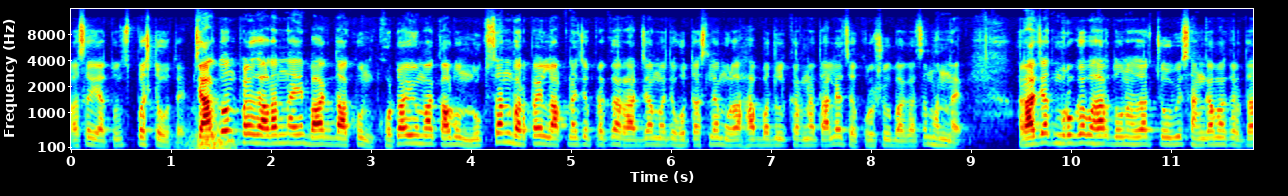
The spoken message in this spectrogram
असं यातून स्पष्ट होत आहे चार दोन फळझाडांना हे बाग दाखवून खोटा विमा काढून नुकसान भरपाई लाटण्याचे प्रकार राज्यामध्ये होत असल्यामुळं हा बदल करण्यात आल्याचं कृषी विभागाचं म्हणणं आहे. राज्यात मृगबहार दोन हजार चोवीस हंगामाकरता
